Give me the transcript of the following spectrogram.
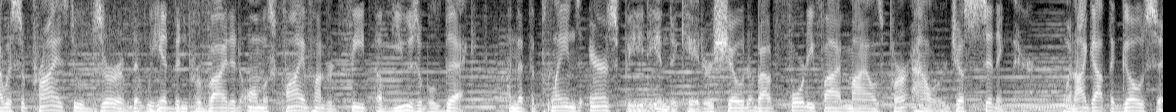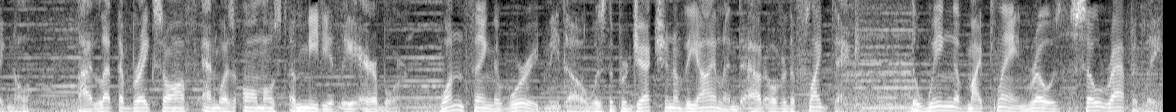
I was surprised to observe that we had been provided almost 500 feet of usable deck and that the plane's airspeed indicator showed about 45 miles per hour just sitting there. When I got the go signal, I let the brakes off and was almost immediately airborne. One thing that worried me, though, was the projection of the island out over the flight deck. The wing of my plane rose so rapidly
